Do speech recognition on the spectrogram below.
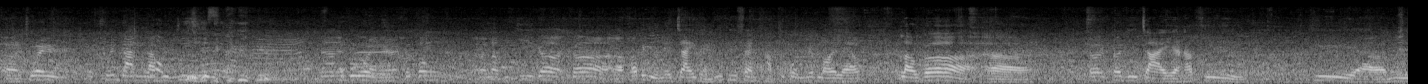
เอ่อช่วยช่วยดันลาบูจี้ ได้ด้วยนะก็ต้อง ลาบูจี้ก็ก็เอ่อเข้าไปอยู่ในใจของพี่พี่ๆแฟนคลับทุกคนเรียบร้อยแล้ว เราก็เอ่อก็ก็ดีใจอะครับที่ที่เอ่อมี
